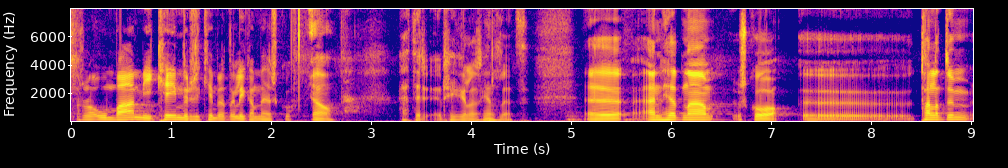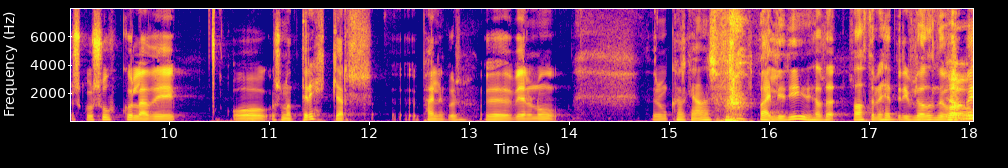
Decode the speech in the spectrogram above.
svona umami keimur sem kemur þetta líka með sko já, þetta er ríkilega skemmtilegt. Uh, en hérna, sko, uh, talandum, sko, súkulaði og svona drikjar pælingur, við, við erum nú, við erum kannski aðeins að pæli því að þátturinn heitir í fljóðandi Já. formi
